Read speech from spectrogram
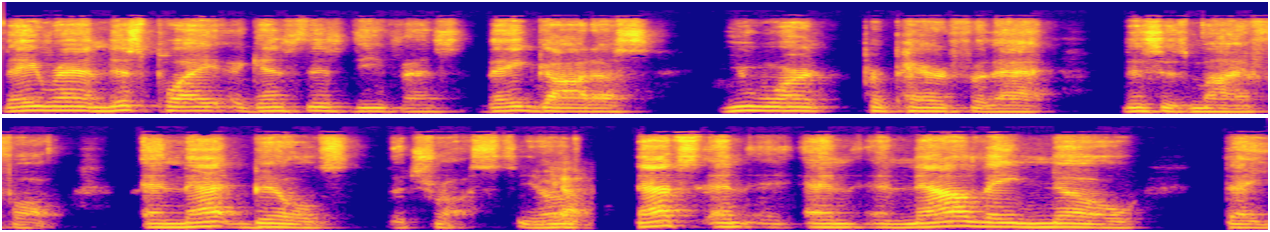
They ran this play against this defense. They got us. You weren't prepared for that. This is my fault. And that builds the trust. You know, yeah. that's and and and now they know that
